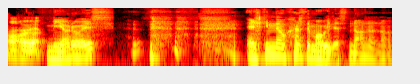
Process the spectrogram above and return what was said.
Vamos a ver. Mi oro es. El Kingdom Hearts de móviles. No, no, no.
